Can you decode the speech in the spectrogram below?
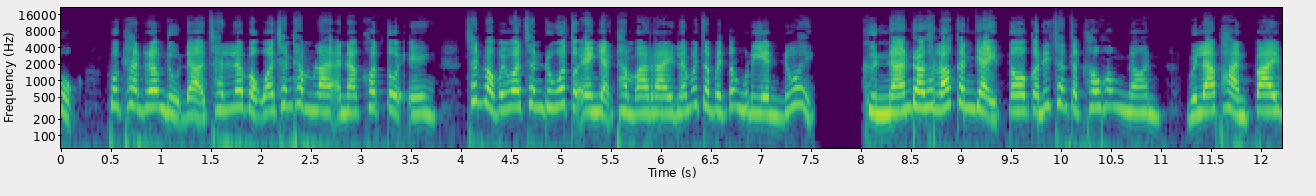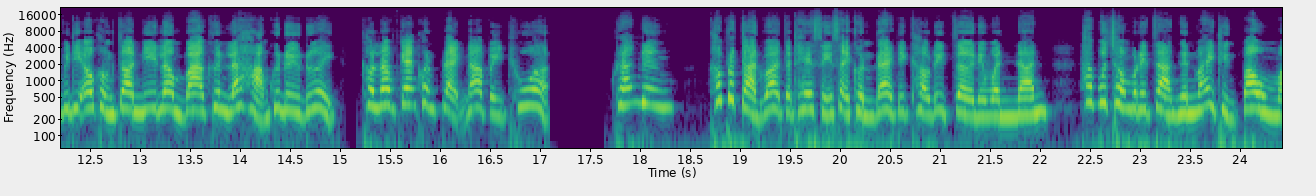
หก พวกท่านเริ่มดุด่าฉันและบอกว่าฉันทำลายอนาคตตัวเอง ฉันบอกไปว่าฉันรู้ว่าตัวเองอยากทำอะไรและไม่จำเป็นต้องเรียนด้วย คืนนั้นเราทะเลาะกันใหญ่โตก่อนที่ฉันจะเข้าห้องนอน เวลาผ่านไปวิดีโอของจอห์นนี่เริ่มบ้าขึ้นและหามขึ้นเรื่อยๆ เขาเริ่มแกล้งคนแปลกหน้าไปทั่ว ครั้งหนึ่งเขาประกาศว่าจะเทสีใส่คนแรกที่เขาได้เจอในวันนั้น ถ้าผู้ชมบริจาคเงินมาให้ถึงเป้าหม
